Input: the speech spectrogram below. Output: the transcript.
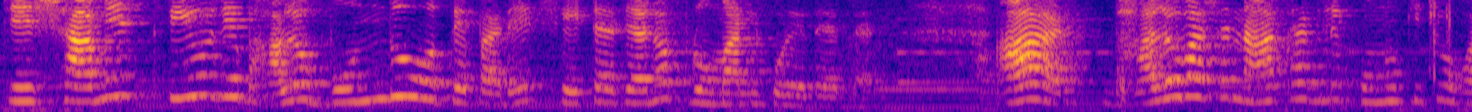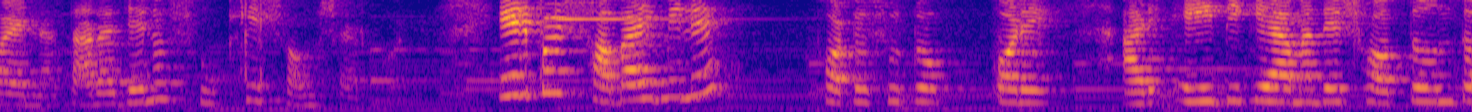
যে স্বামী স্ত্রীও যে ভালো বন্ধু হতে পারে, সেটা যেন প্রমাণ করে দেয় তার। আর ভালোবাসা না থাকলে কোনো কিছু হয় না, তারা যেন সুখে সংসার করে। এরপর সবাই মিলে ফটোশ্যুটও করে। আর এই দিকে আমাদের স্বতন্ত্র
